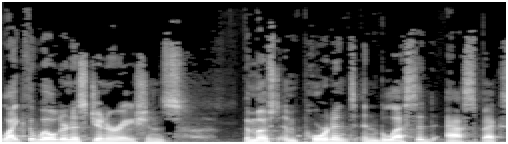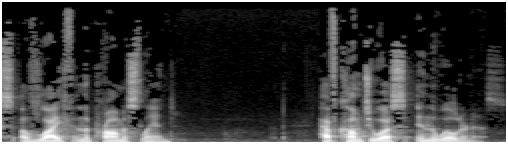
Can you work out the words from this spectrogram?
Like the wilderness generations, the most important and blessed aspects of life in the promised land have come to us in the wilderness.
